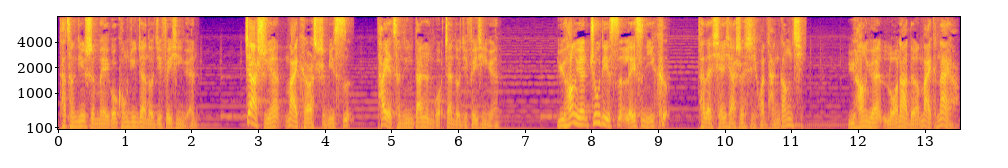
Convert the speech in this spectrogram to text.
他曾经是美国空军战斗机飞行员；驾驶员迈克尔·史密斯，他也曾经担任过战斗机飞行员；宇航员朱蒂斯·雷斯尼克，他在闲暇时喜欢弹钢琴；宇航员罗纳德·麦克奈尔，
